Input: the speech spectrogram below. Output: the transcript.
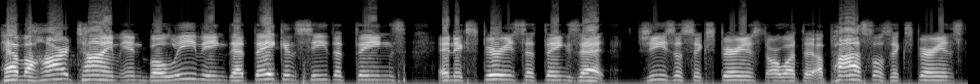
have a hard time in believing that they can see the things and experience the things that Jesus experienced or what the apostles experienced.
